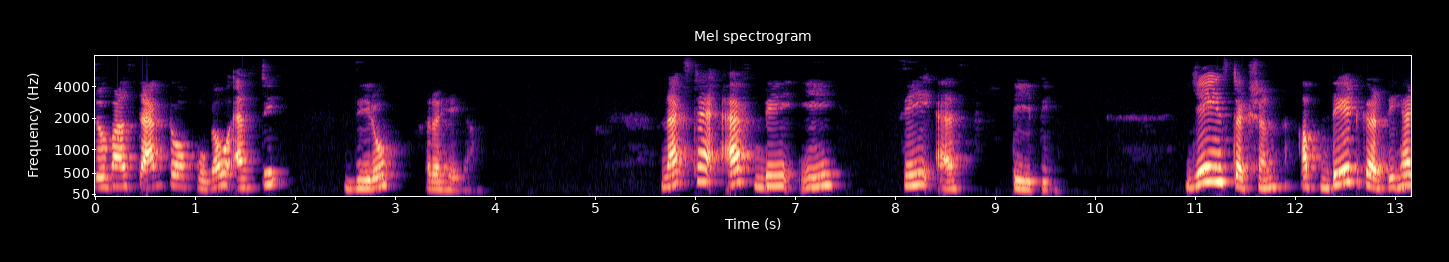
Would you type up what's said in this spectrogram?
जो हमारा स्टैक टॉप होगा, वो एस टी ज़ीरो रहेगा। नेक्स्ट है F D E C S T P ये इंस्ट्रक्शन अपडेट करती है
